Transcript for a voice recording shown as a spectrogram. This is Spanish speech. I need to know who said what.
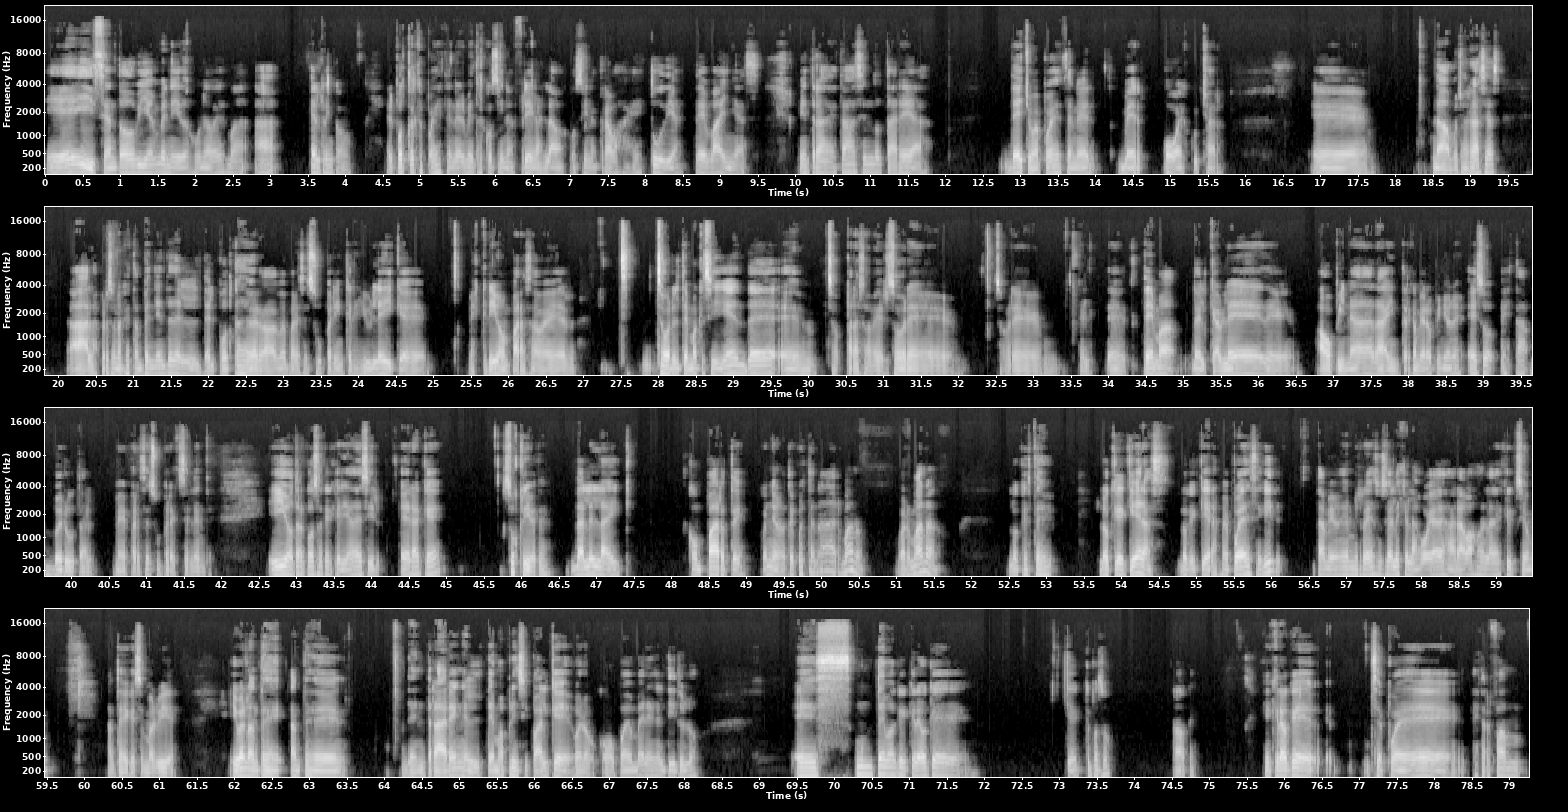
Speaker 1: Y sean todos bienvenidos una vez más a El Rincón, el podcast que puedes tener mientras cocinas, friegas, lavas, cocinas, trabajas, estudias, te bañas, mientras estás haciendo tareas. De hecho, me puedes tener, ver o escuchar. Eh, nada, muchas gracias a las personas que están pendientes del, del podcast. De verdad me parece súper increíble y que me escriban para saber sobre el tema que siguiente, eh, para saber sobre, sobre el, tema del que hablé, de a opinar, a intercambiar opiniones, eso está brutal, me parece súper excelente. Y otra cosa que quería decir era que suscríbete, dale like, comparte, coño, no te cuesta nada, hermano o hermana, lo que estés, lo que quieras, lo que quieras, me puedes seguir también en mis redes sociales que las voy a dejar abajo en la descripción antes de que se me olvide. Y bueno, antes, antes de, entrar en el tema principal que, bueno, como pueden ver en el título, es un tema que creo que... ¿Qué, qué pasó? Ah, ok. Que creo que se puede estar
